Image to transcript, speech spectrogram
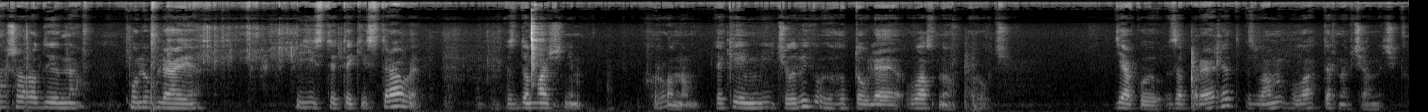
Наша родина полюбляє їсти такі страви з домашнім хроном, який мій чоловік виготовляє власноруч. Дякую за перегляд. З вами була Тернавчаночка.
